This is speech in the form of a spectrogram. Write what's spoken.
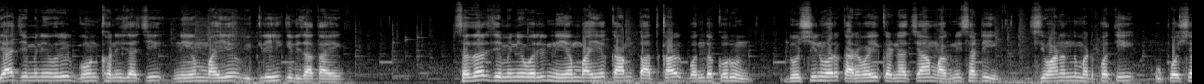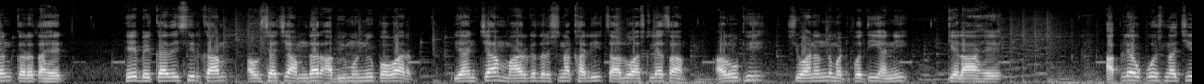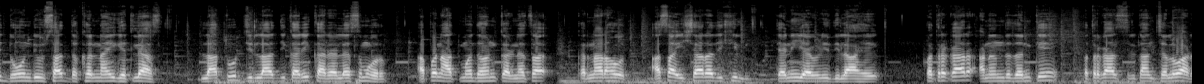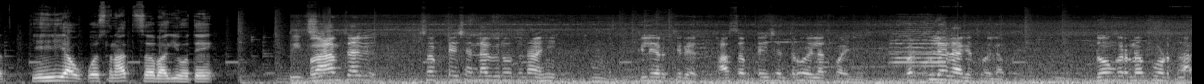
या जमिनीवरील गौण खनिजाची नियमबाह्य विक्रीही केली जात आहे. सदर जमिनीवरील नियमबाह्य काम तात्काळ बंद करून दोषींवर कारवाई करण्याच्या मागणीसाठी शिवानंद मठपती उपोषण करत आहेत. हे बेकायदेशीर काम औशाचे आमदार अभिमन्यू पवार यांच्या मार्गदर्शनाखाली चालू असल्याचा आरोपही शिवानंद मठपती यांनी केला आहे. आपल्या उपोषणाची दोन दिवसात दखल नाही घेतल्यास लातूर जिल्हाधिकारी कार्यालयासमोर आपण आत्मदहन करण्याचा करणार आहोत असा इशारा देखील त्यांनी यावेळी दिला आहे. पत्रकार आनंद दनके पत्रकार श्रीकांत चलवाड हेही या उपोषणात सहभागी होते. आमच्या सबस्टेशनला विरोध नाही. क्लिअर क्लिअर हा सबस्टेशन तर व्हायलाच पाहिजे. पण खुल्या जागेत व्हायला पाहिजे. डोंगर न फोडता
